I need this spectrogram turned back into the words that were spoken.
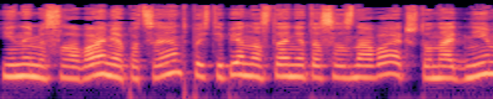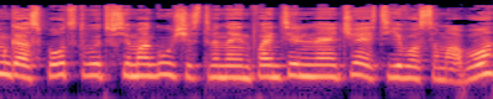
Иными словами, пациент постепенно станет осознавать, что над ним господствует всемогущественная инфантильная часть его самого,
